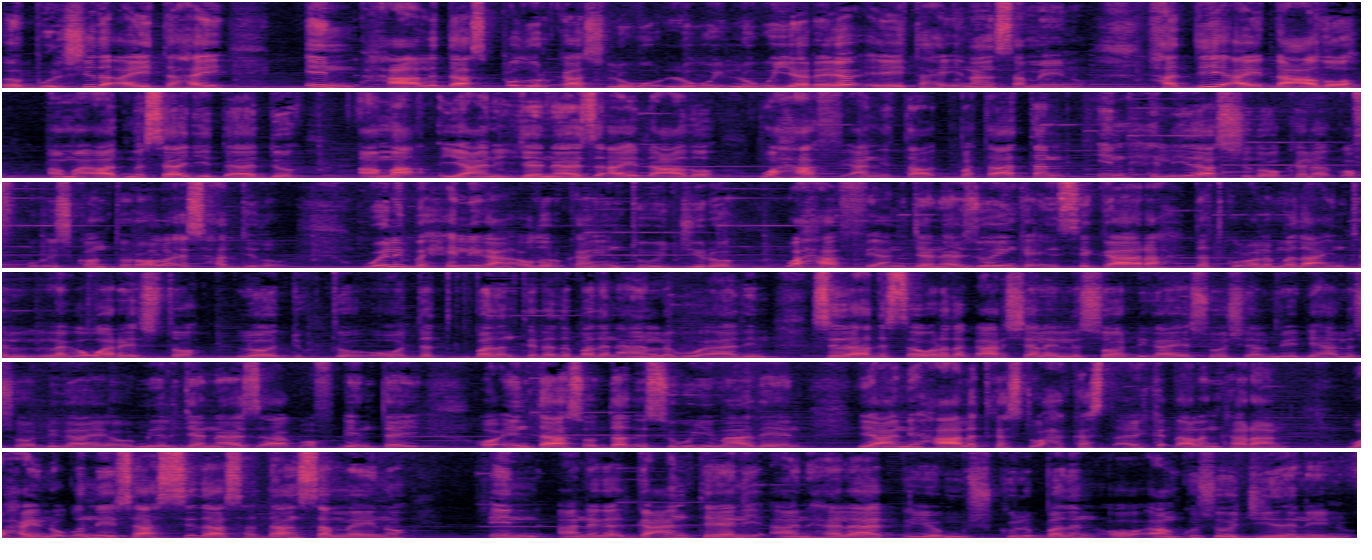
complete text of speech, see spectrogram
oo bulshada ay tahay in xaaladaas cudurkaas lagu yareeyo ay tahay inaan samayno. Haddii ay dhacdo ama aad masaajid aado ama yani janaaze ay dhacdo waxaa fiican intaa bataatan in xilliyadaas sidoo kale qofku iskontaroolo isxadido weliba xilligan cudurkan intuu jiro waxaa fiican janaasooyinka in si gaar ah dadka culammada inta laga waraysto loo dugto oo dad badan tirada badan aan lagu aadin. Sida hadda sawirada qaar shalay la soo dhigayo social mediaha la soo dhigayo oo meel janaaze ah qof dhintay oo intaasoo dad isugu yimaadeen yacni xaalad kasta wax kasta ay ka dhalan karaan. Waxay noqonaysaa sidaas haddaan samayno in anaga gacanteeni aan halaag iyo mushkulo badan oo aan ku soo jiidanayno.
